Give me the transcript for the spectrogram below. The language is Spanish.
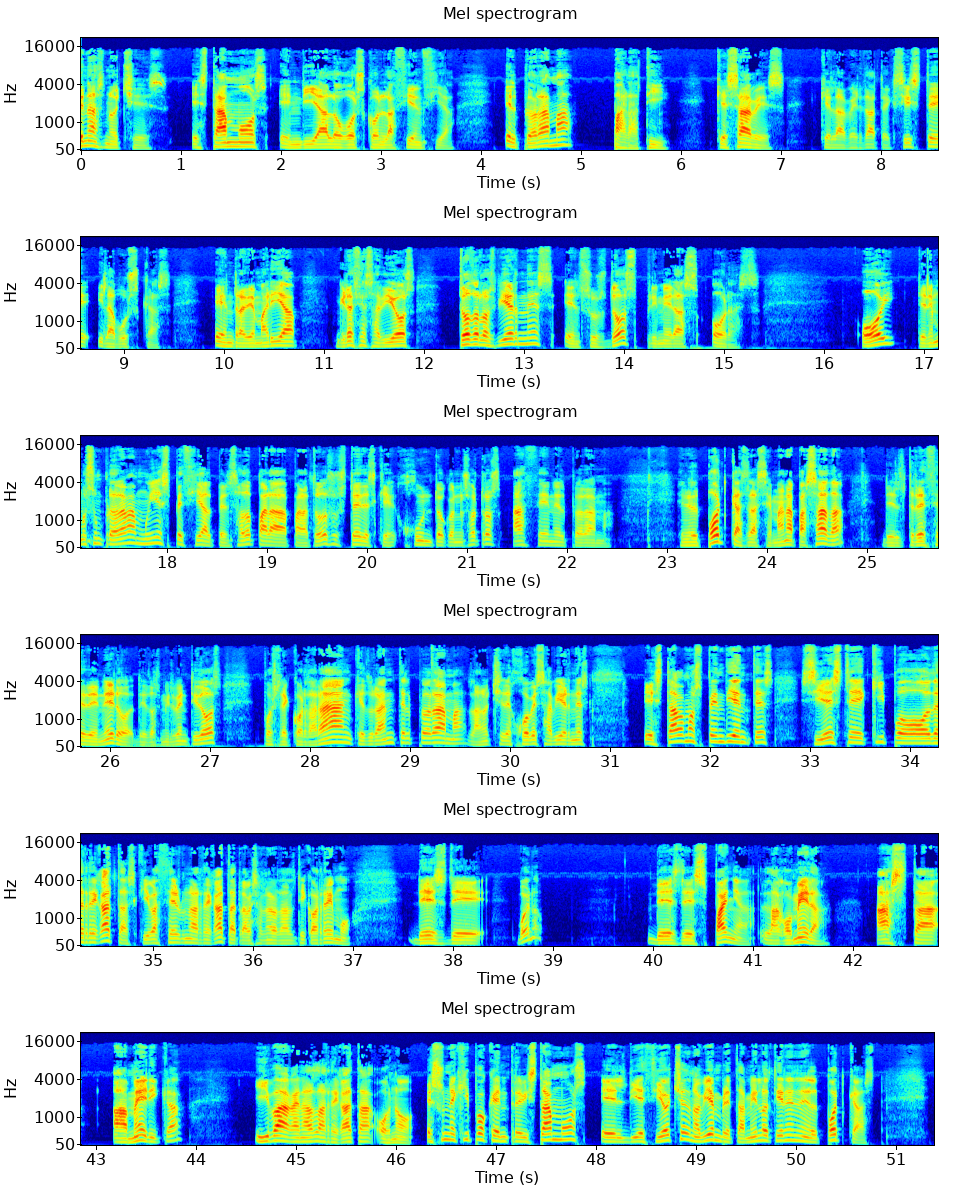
Buenas noches. Estamos en Diálogos con la Ciencia, el programa para ti, que sabes que la verdad existe y la buscas. En Radio María, gracias a Dios, todos los viernes en sus dos primeras horas. Hoy tenemos un programa muy especial pensado para, para todos ustedes que junto con nosotros hacen el programa. En el podcast de la semana pasada, del 13 de enero de 2022, pues recordarán que durante el programa, la noche de jueves a viernes, estábamos pendientes si este equipo de regatas, que iba a hacer una regata atravesando el Atlántico a remo desde, bueno, desde España, La Gomera, hasta América, iba a ganar la regata o no. Es un equipo que entrevistamos el 18 de noviembre, también lo tienen en el podcast.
